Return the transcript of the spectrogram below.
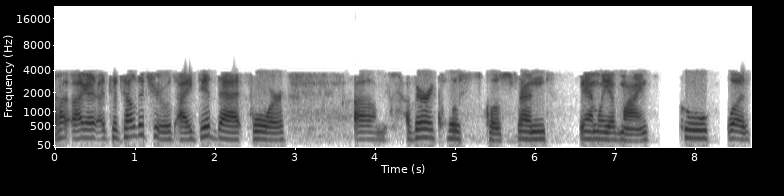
I, I, to tell the truth, I did that for um, a very close close friend, family of mine, who was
